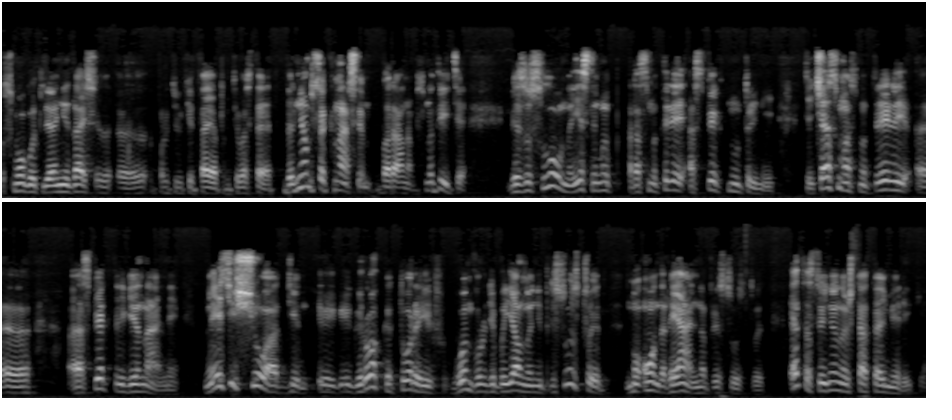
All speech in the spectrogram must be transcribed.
смогут ли они дальше э, против Китая противостоять. Вернемся к нашим баранам. Смотрите, безусловно, если мы рассмотрели аспект внутренний, сейчас мы осмотрели э, аспект региональный. Но есть еще один игрок, который, он вроде бы явно не присутствует, но он реально присутствует. Это Соединенные Штаты Америки,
